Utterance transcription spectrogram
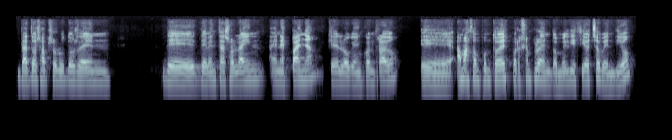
datos absolutos de, de, ventas online en España, que es lo que he encontrado, eh, Amazon.es, por ejemplo, en 2018 vendió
